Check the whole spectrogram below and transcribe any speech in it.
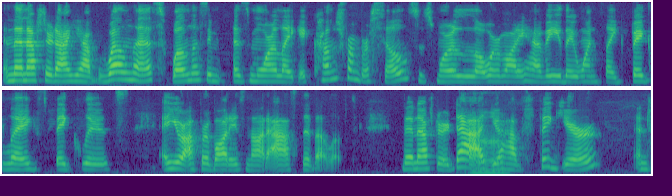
And then after that, you have wellness. Wellness is more like it comes from Brazil, so it's more lower body heavy. They want like big legs, big glutes, and your upper body is not as developed. Then after that, you have figure, and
